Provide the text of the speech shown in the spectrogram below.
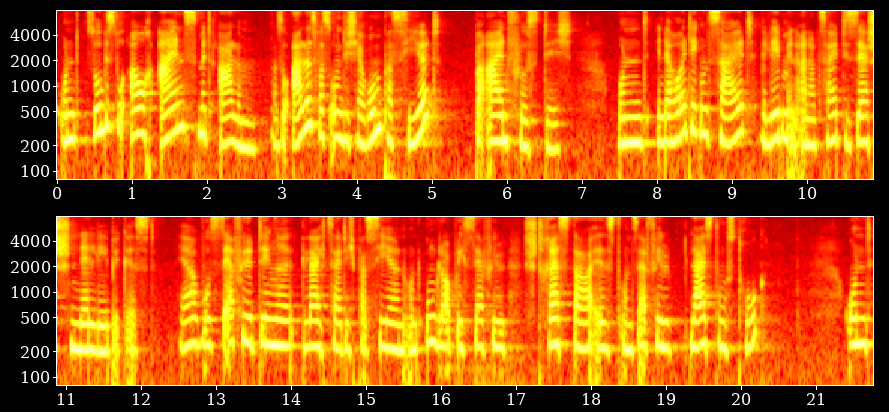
Und so bist du auch eins mit allem. Also alles, was um dich herum passiert, beeinflusst dich. Und in der heutigen Zeit, wir leben in einer Zeit, die sehr schnelllebig ist ja, wo sehr viele Dinge gleichzeitig passieren und unglaublich sehr viel Stress da ist und sehr viel Leistungsdruck. Und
